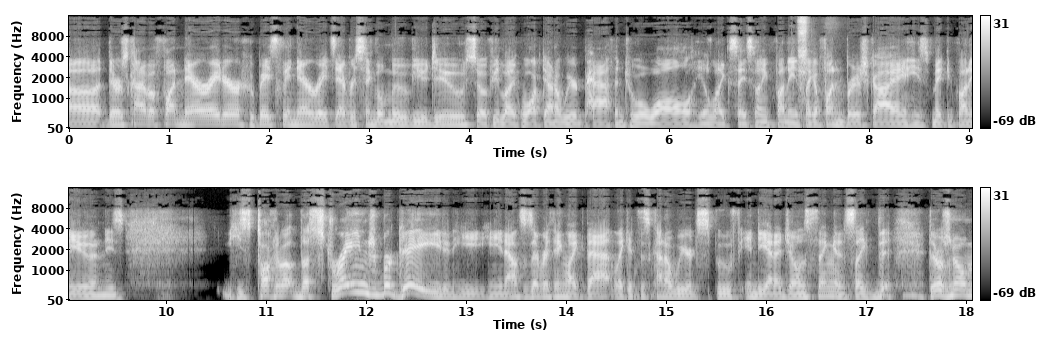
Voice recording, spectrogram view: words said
uh, there's kind of a fun narrator who basically narrates every single move you do. So if you like walk down a weird path into a wall, he'll like say something funny. It's like a fun British guy, and he's making fun of you, and he's he's talking about the Strange Brigade, and he he announces everything like that, like it's this kind of weird spoof Indiana Jones thing, and it's like there's no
